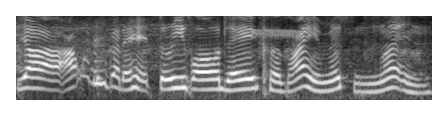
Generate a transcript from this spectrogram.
Yeah, I'm just gonna hit threes all day because I ain't missing nothing.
